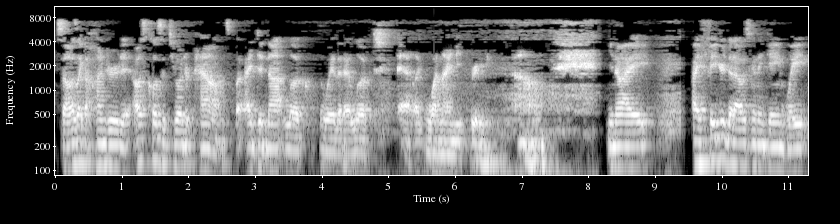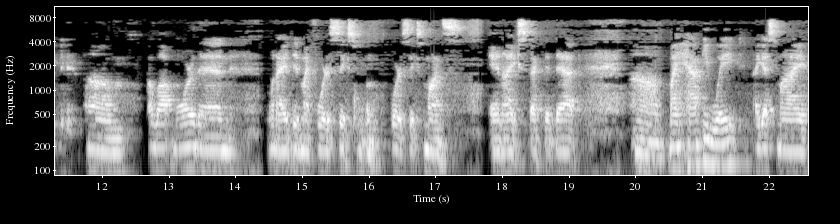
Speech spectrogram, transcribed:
so I was like a hundred, I was close to 200 pounds, but I did not look the way that I looked at like 193. Um, you know, I, I figured that I was going to gain weight, um, a lot more than when I did my four to six, four to six months. And I expected that, um, my happy weight, I guess my,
